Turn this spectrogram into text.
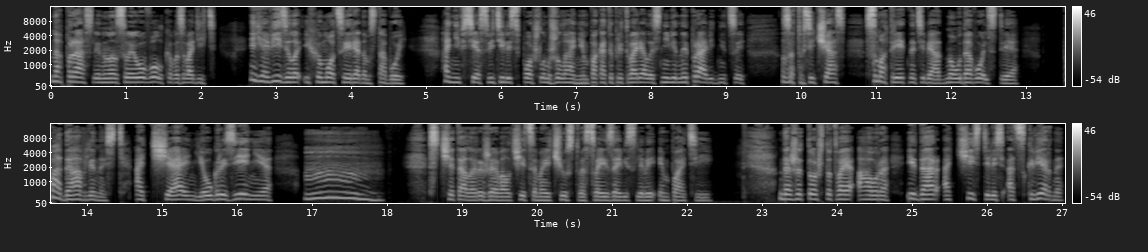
напраслину на своего волка возводить? Я видела их эмоции рядом с тобой. Они все светились пошлым желанием, пока ты притворялась невинной праведницей, Зато сейчас смотреть на тебя одно удовольствие. Подавленность, отчаяние, угрызение. Ммм, считала рыжая волчица мои чувства своей завистливой эмпатией. Даже то, что твоя аура и дар очистились от скверны,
